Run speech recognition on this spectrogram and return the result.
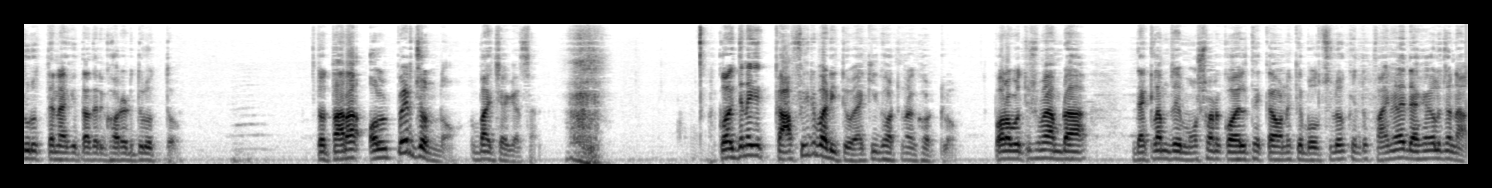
দূরত্বে নাকি তাদের ঘরের দূরত্ব। তো তারা অল্পের জন্য বাইচে গেছেন। কয়েকদিন আগে কাফির বাড়িতেও একই ঘটনা ঘটলো। পরবর্তী সময় আমরা দেখলাম যে মশার কয়েল থেকে অনেকে বলছিল, কিন্তু ফাইনালি দেখা গেল যে না,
